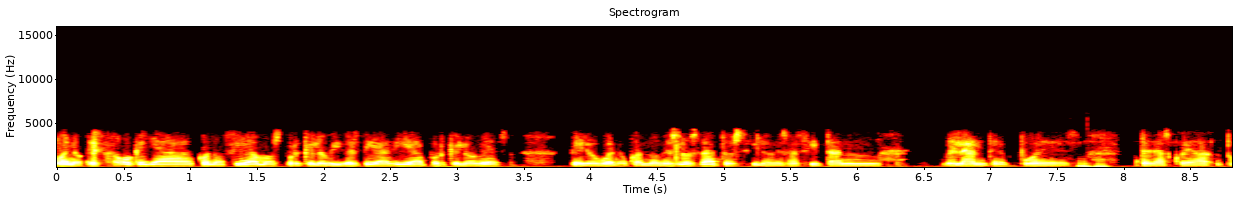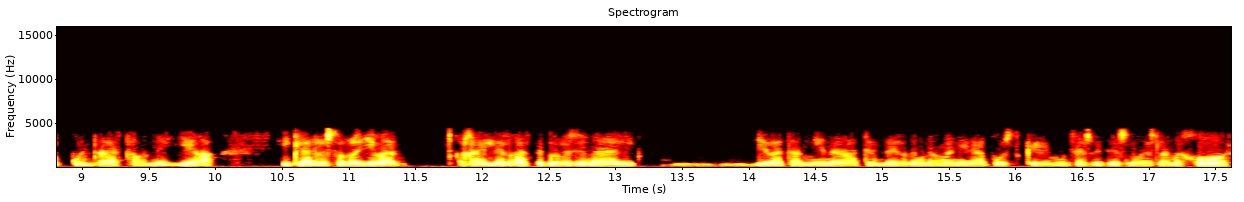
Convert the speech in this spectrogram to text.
bueno, es algo que ya conocíamos porque lo vives día a día, porque lo ves, pero bueno, cuando ves los datos y lo ves así tan delante, pues te das cuenta de hasta dónde llega. Y claro, eso no lleva, el desgaste profesional lleva también a atender de una manera pues que muchas veces no es la mejor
